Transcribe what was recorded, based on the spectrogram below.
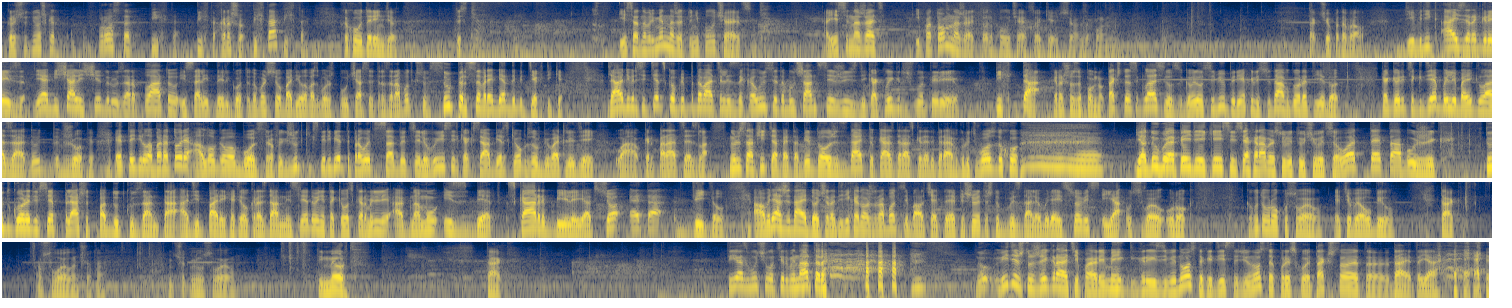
Короче, тут немножко просто пихта. Пихта, хорошо. Пихта, пихта. Какое ударение делать? То есть, если одновременно нажать, то не получается. А если нажать и потом нажать, то оно получается. Окей, все, запомним. Так, что подобрал? Дневник Айзера Грейвза. Мне обещали щедрую зарплату и солидные льготы, но больше всего бодила возможность поучаствовать в разработке суперсовременными техники. Для университетского преподавателя из Захолустья это был шанс всей жизни, как выигрыш в лотерею. Пихта. Хорошо запомнил. Так что я согласился. Говорил семью, переехали сюда, в город Едот. Как говорится, где были мои глаза? Ну, в жопе. Это не лаборатория, а логово монстров. Их жуткие эксперименты проводятся с одной целью. Выяснить, как самым мерзким образом убивать людей. Вау, корпорация зла. Нужно сообщить об этом. Мир должен знать, но каждый раз, когда я набираю в грудь воздуху... Я думаю, о Пейде и Кейси вся храбрость улетучивается. Вот это мужик. Тут в городе все пляшут под дудку зонта. Один парень хотел украсть данные исследования, так его скормили одному из бед. Скорбили. Я все это видел. А у меня жена и дочь. Ради них я должен работать и молчать. Но я пишу это, чтобы вы знали. У меня есть совесть, и я усвоил урок. Какой-то урок усвоил. Я тебя убил. Так. Усвоил он что-то. Ничего-то не усвоил. Ты мертв. Так. Ты озвучивал Терминатора. Ну, видишь, что же игра, типа, ремейк игры из 90-х, и действие 90-х происходит. Так что это, да, это я.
